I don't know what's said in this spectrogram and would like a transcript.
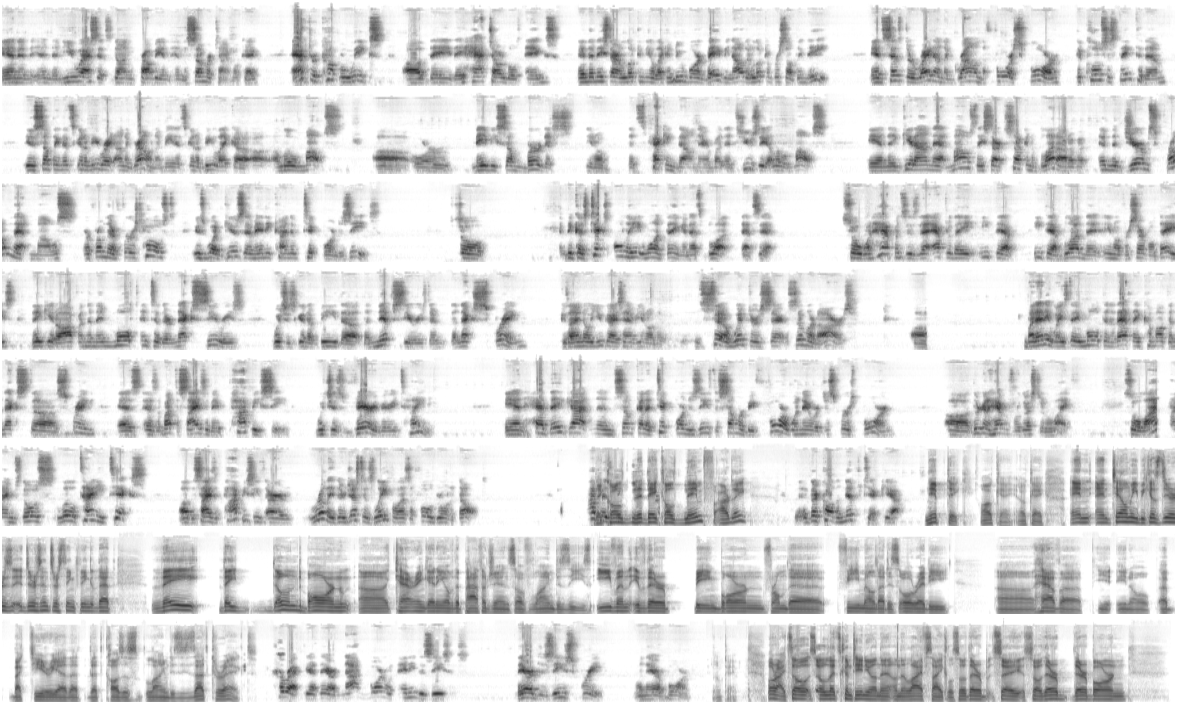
And in, in, in the U.S., it's done probably in, in the summertime. Okay, after a couple weeks, uh, they they hatch out of those eggs, and then they start looking, you know, like a newborn baby. Now they're looking for something to eat. And since they're right on the ground, the forest floor, the closest thing to them is something that's going to be right on the ground. I mean, it's going to be like a, a, a little mouse, uh, or maybe some bird that's you know that's pecking down there, but it's usually a little mouse. And they get on that mouse, they start sucking the blood out of it, and the germs from that mouse or from their first host is what gives them any kind of tick-borne disease. So, because ticks only eat one thing, and that's blood. That's it. So what happens is that after they eat that eat that blood, you know, for several days, they get off, and then they molt into their next series, which is going to be the the nymph series, the, the next spring, because I know you guys have, you know, the winters similar to ours. Uh, but anyways, they molt into that. They come out the next uh, spring as, as about the size of a poppy seed, which is very, very tiny. And had they gotten in some kind of tick-borne disease the summer before when they were just first born, uh, they're going to have it for the rest of their life. So a lot of times those little tiny ticks, uh, the size of poppy seeds, are really they're just as lethal as a full-grown adult. They called they called nymph, are they? They're called a niptic, yeah. Niptic. Okay, okay. And and tell me because there's there's interesting thing that they they don't born uh, carrying any of the pathogens of Lyme disease, even if they're being born from the female that is already uh, have a you, know a bacteria that that causes Lyme disease. Is that correct? Correct. Yeah, they are not born with any diseases. They are disease free when they are born. Okay. All right. So so let's continue on the on the life cycle. So they're say so they're they're born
